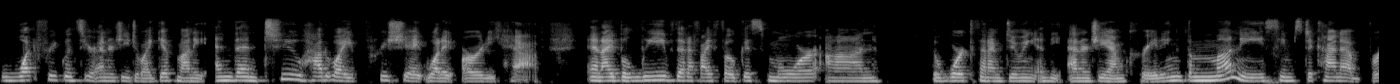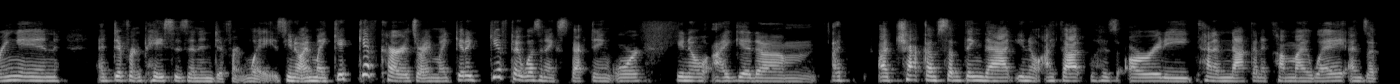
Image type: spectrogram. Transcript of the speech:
what frequency or energy do I give money? And then two, how do I appreciate what I already have? And I believe that if I focus more on the work that I'm doing and the energy I'm creating, the money seems to kind of bring in at different paces and in different ways. You know, I might get gift cards or I might get a gift I wasn't expecting, or, you know, I get um, a a check on something that you know i thought was already kind of not going to come my way ends up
